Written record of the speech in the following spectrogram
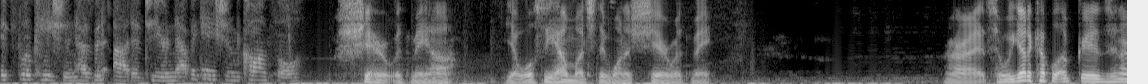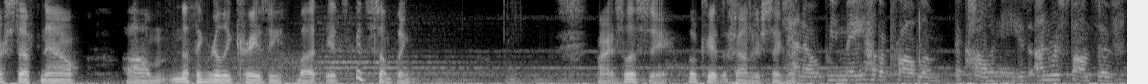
Its location has been added to your navigation console. Share it with me, huh? Yeah, we'll see how much they want to share with me. Alright, so we got a couple upgrades in our stuff now. Um, nothing really crazy, but it's it's something. Alright, so let's see. Locate the foundry segment. Tenno, we may have a problem. The colony is unresponsive.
